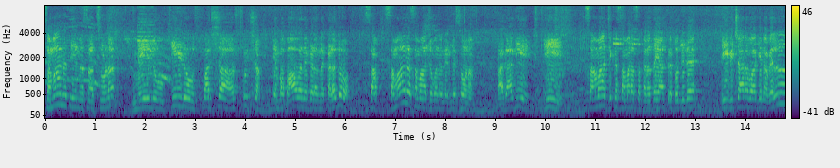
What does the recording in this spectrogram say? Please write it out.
ಸಮಾನತೆಯನ್ನ ಸಾಧಿಸೋಣ. ಮೇಲು, ಕೀಳು, ಸ್ಪರ್ಶ, ಅಸ್ಪೃಶ್ಯ ಎಂಬ ಭಾವನೆಗಳನ್ನ ಕಳೆದು ಸಮಾನ ಸಮಾಜವನ್ನು ನಿರ್ಮಿಸೋಣ. ಹಾಗಾಗಿ ಈ ಸಾಮಾಜಿಕ ಸಮರಸದ ರಥಯಾತ್ರೆ ಬಂದಿದೆ. ಈ ವಿಚಾರವಾಗಿ ನಾವೆಲ್ಲ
